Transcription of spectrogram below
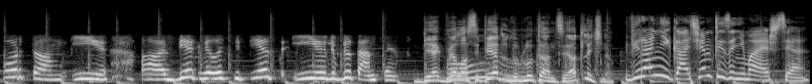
спортом и а, бег, велосипед и люблю танцы. Бег, велосипед, люблю танцы. Отлично. Вероника, а чем ты занимаешься?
